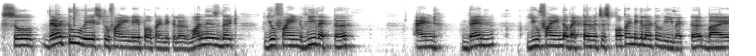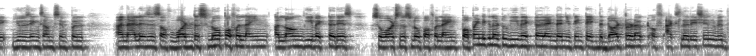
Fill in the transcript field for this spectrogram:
So there are two ways to find a perpendicular. One is that you find v vector and then you find a vector which is perpendicular to v vector by using some simple analysis of what the slope of a line along v vector is. So what's the slope of a line perpendicular to v vector and then you can take the dot product of acceleration with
